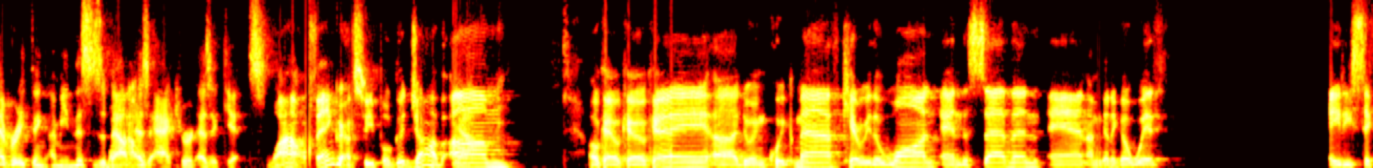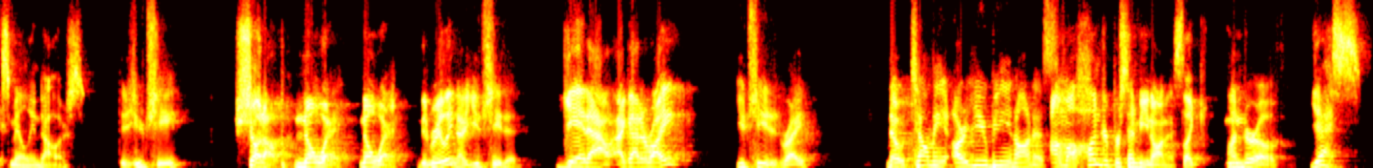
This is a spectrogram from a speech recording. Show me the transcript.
everything. I mean, this is about Wow. as accurate as it gets. Wow, Fangraphs people, good job. Yeah. Um, okay, okay, okay. Uh, doing quick math, carry the one and the seven, and I'm gonna go with eighty-six million dollars. Did you cheat? Shut up! No way! No way! Did really? No, you cheated. Get out! I got it right. You cheated, right? No, tell me, are you being honest? I'm hundred percent being honest. Like, under oath. yes,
